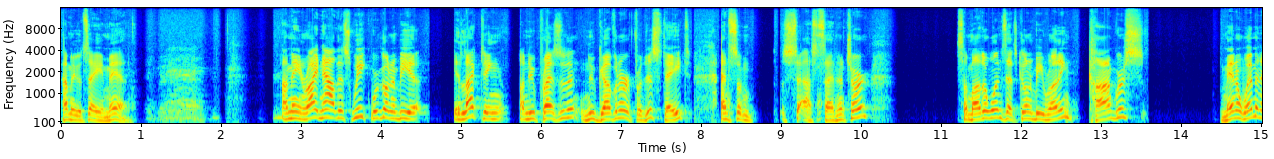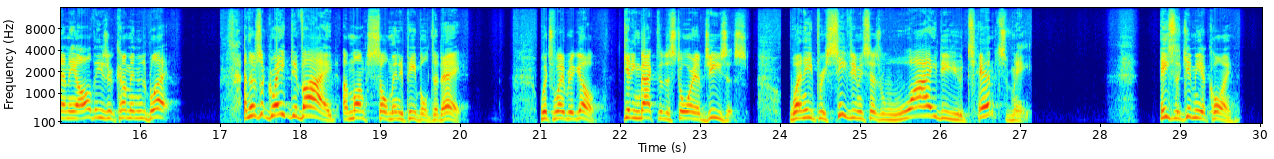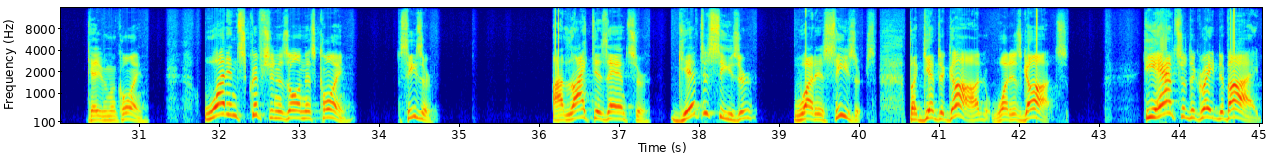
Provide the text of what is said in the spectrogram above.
How many would say amen? amen. I mean, right now, this week, we're going to be uh, electing a new president, new governor for this state, and some a senator, some other ones that's going to be running, Congress, men and women. I mean, all these are coming into play. And there's a great divide amongst so many people today. Which way we go? Getting back to the story of Jesus. When he perceived him, he says, Why do you tempt me? He says, Give me a coin. Gave him a coin. What inscription is on this coin? Caesar. I liked his answer. Give to Caesar what is Caesar's, but give to God what is God's. He answered the great divide.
